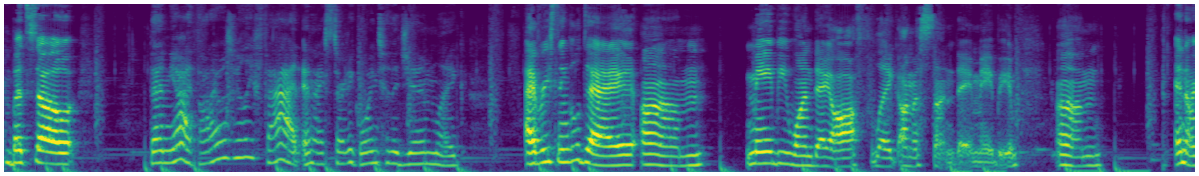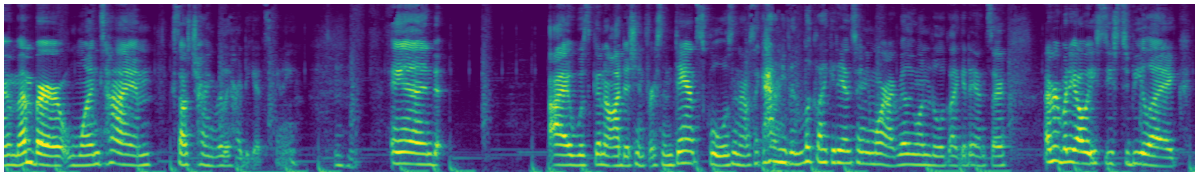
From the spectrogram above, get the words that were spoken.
but so then yeah, I thought I was really fat and I started going to the gym like every single day. Um, maybe one day off, like on a Sunday, maybe. Um, and I remember one time because I was trying really hard to get skinny, mm-hmm. and I was gonna audition for some dance schools, and I was like, I don't even look like a dancer anymore. I really wanted to look like a dancer. Everybody always used to be like,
